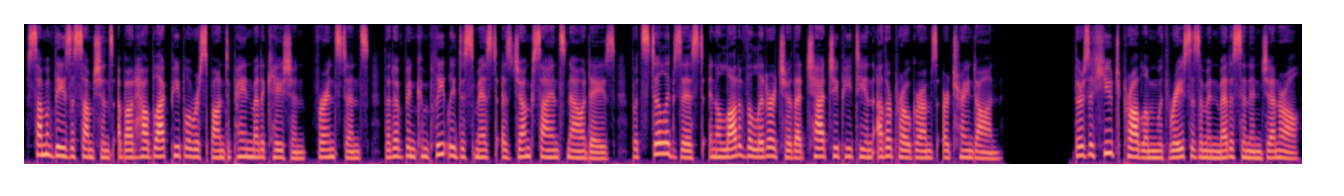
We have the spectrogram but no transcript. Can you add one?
Some of these assumptions about how black people respond to pain medication, for instance, that have been completely dismissed as junk science nowadays, but still exist in a lot of the literature that ChatGPT and other programs are trained on. There's a huge problem with racism in medicine in general,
